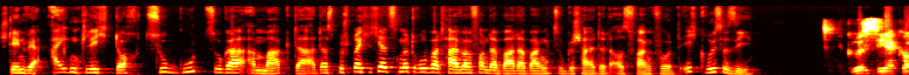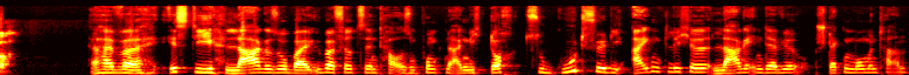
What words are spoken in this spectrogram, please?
Stehen wir eigentlich doch zu gut sogar am Markt da? Das bespreche ich jetzt mit Robert Halver von der Baderbank zugeschaltet aus Frankfurt. Ich grüße Sie. Grüße Sie, Herr Koch. Herr Halver, ist die Lage so bei über 14.000 Punkten eigentlich doch zu gut für die eigentliche Lage, in der wir stecken momentan?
